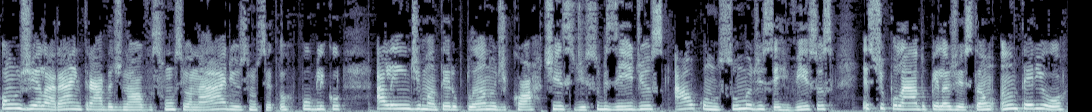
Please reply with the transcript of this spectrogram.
congelará a entrada de novos funcionários no setor público, além de manter o plano de cortes de subsídios ao consumo de serviços estipulado pela gestão anterior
